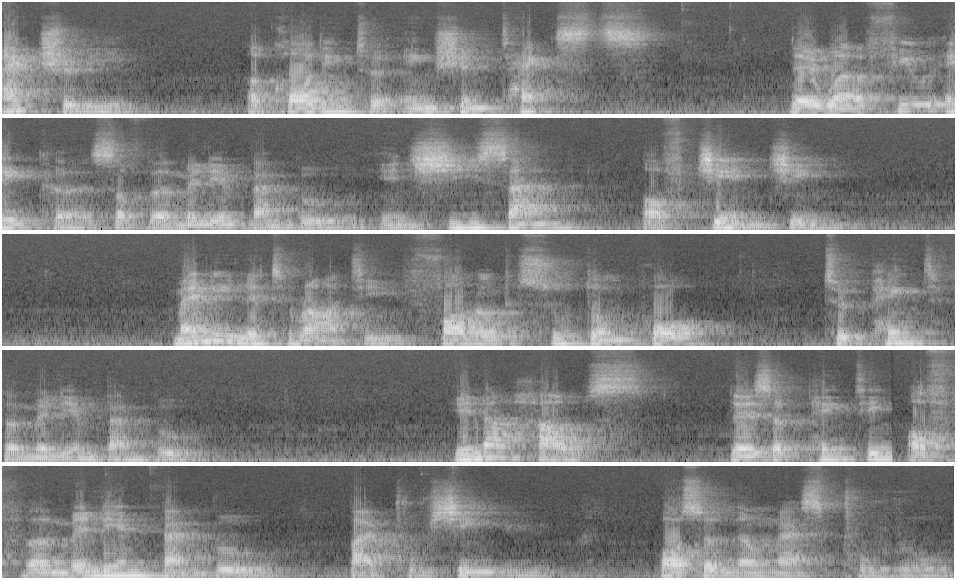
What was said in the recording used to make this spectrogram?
Actually, according to ancient texts, there were a few acres of vermilion bamboo in Xishan of Jianjing. Many literati followed Su Dongpo to paint vermilion bamboo. In our house, there's a painting of vermilion bamboo by Pu Xinyu, also known as Pu Ru,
